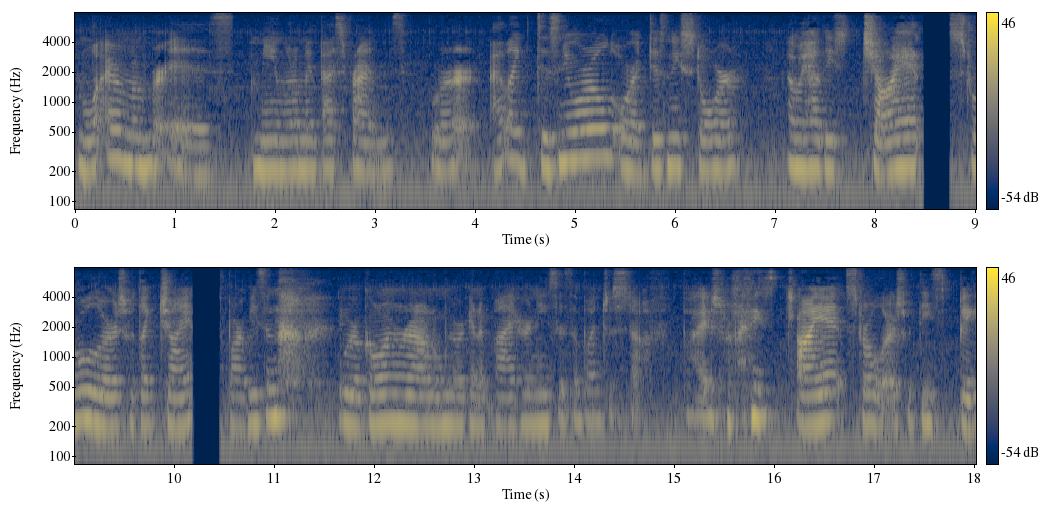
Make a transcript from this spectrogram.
And what I remember is me and one of my best friends were at like Disney World or a Disney store, and we had these giant strollers with like giant Barbies in them. We were going around and we were gonna buy her nieces a bunch of stuff. But I just remember these giant strollers with these big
